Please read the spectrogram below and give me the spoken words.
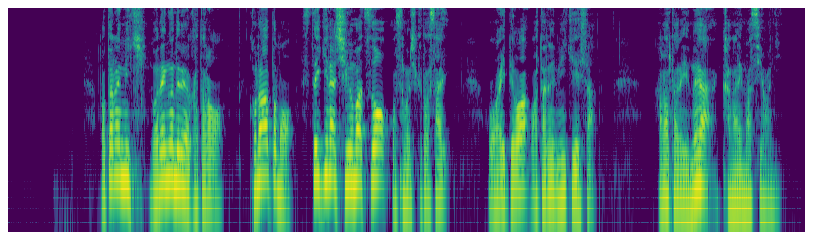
渡辺美希5年後の夢を語ろうこの後も素敵な週末をお過ごしくださいお相手は渡辺美希でしたあなたの夢が叶いますように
